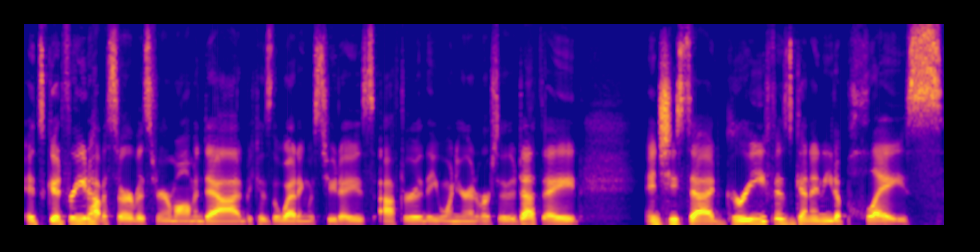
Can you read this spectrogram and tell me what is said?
it's good for you to have a service for your mom and dad because the wedding was two days after the one year anniversary of their death date. And she said, grief is going to need a place.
